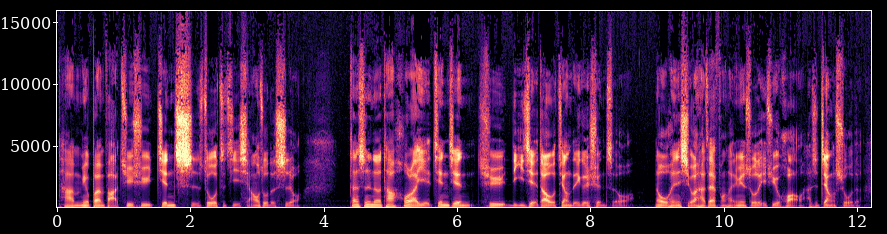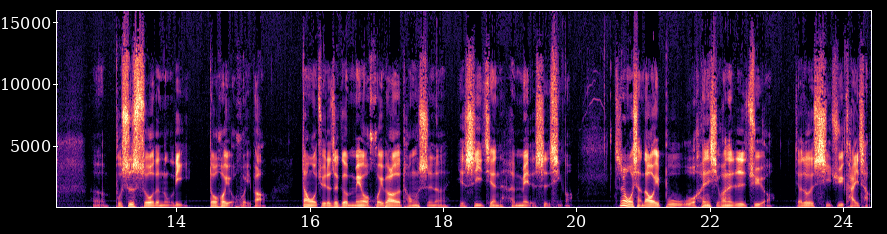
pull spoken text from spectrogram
他没有办法继续坚持做自己想要做的事哦，但是呢，他后来也渐渐去理解到这样的一个选择哦。那我很喜欢他在访谈里面说的一句话哦，他是这样说的：呃，不是所有的努力都会有回报，但我觉得这个没有回报的同时呢，也是一件很美的事情哦。这让我想到一部我很喜欢的日剧哦，叫做《喜剧开场》，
